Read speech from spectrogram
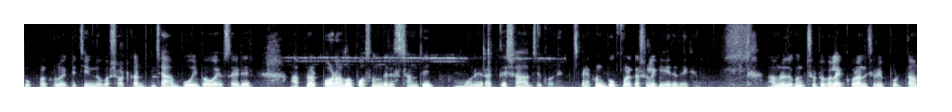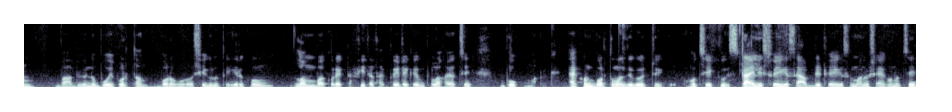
বুকমার্ক হলো একটি চিহ্ন বা শর্টকাট যা বই বা ওয়েবসাইটের আপনার পড়া বা পছন্দের স্থানটি মনে রাখতে সাহায্য করে। এখন বুকমার্ক আসলে কি? যে দেখেন, আমরা যখন ছোটোবেলায় কোরআন শরীফ পড়তাম বা বিভিন্ন বই পড়তাম বড় বড়, সেগুলোতে এরকম লম্বা করে একটা ফিতা থাকতো এটাকে বলা হয় হচ্ছে বুকমার্ক এখন বর্তমান যুগে হচ্ছে- একটু স্টাইলিশ হয়ে গেছে আপডেট হয়ে গেছে মানুষ, এখন হচ্ছে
